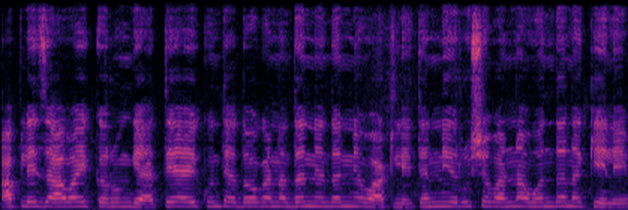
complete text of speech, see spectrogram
आपले जावाई करून घ्या. ते ऐकून त्या दोघांना धन्य धन्य वाटले. त्यांनी ऋषभांना वंदन केले.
